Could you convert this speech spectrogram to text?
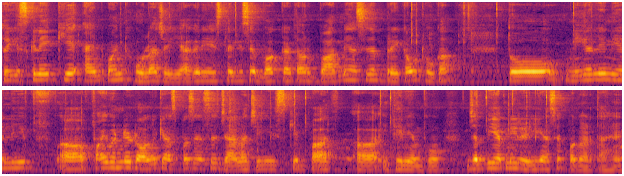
तो इसके लिए एक ये एंड पॉइंट होना चाहिए। अगर ये इस तरीके से वर्क करता है और बाद में यहाँ से जब ब्रेकआउट होगा तो nearly nearly five hundred dollar के आसपास ऐसे जाना चाहिए इसके बाद इथेरियम को, जब भी अपनी रेली यहाँ से पकड़ता है।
